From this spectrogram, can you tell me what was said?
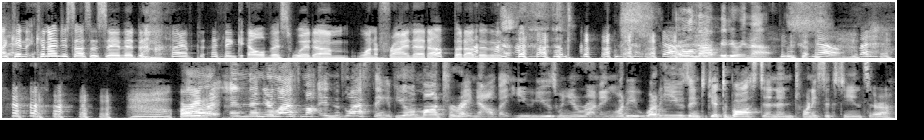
I can can I just also say that I have to, I think Elvis would um want to fry that up, but other than that, I will not be doing that. No. All right. All right. And then your last mo- and the last thing, if you have a mantra right now that you use when you're running, what are you what are you using to get to Boston in 2016, Sarah?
